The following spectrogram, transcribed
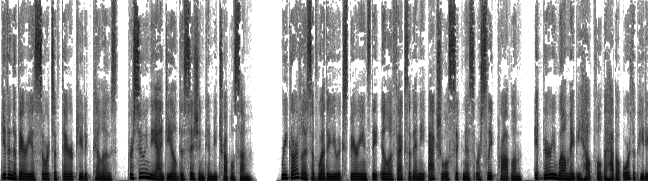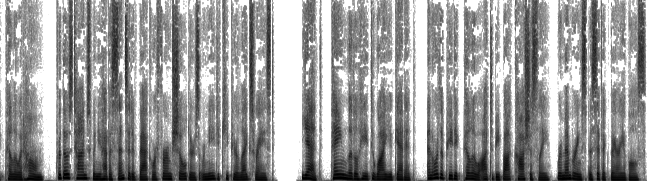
Given the various sorts of therapeutic pillows, Pursuing the ideal decision can be troublesome. Regardless of whether you experience the ill effects of any actual sickness or sleep problem, it very well may be helpful to have a orthopedic pillow at home for those times when you have a sensitive back or firm shoulders or need to keep your legs raised. Yet, paying little heed to why you get it, an orthopedic pillow ought to be bought cautiously, remembering specific variables.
